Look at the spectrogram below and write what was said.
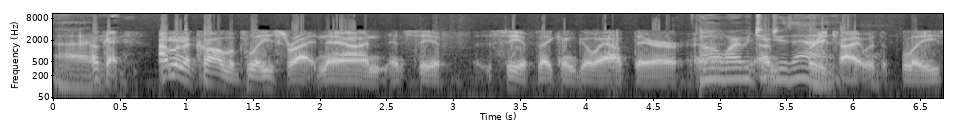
Uh, Okay, I'm going to call the police right now and, and see if see if they can go out there. Uh, Oh, why would you I'm do that? Pretty tight with the police.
